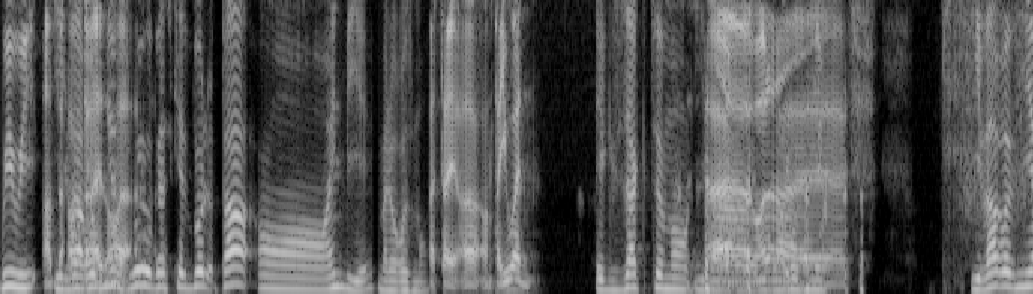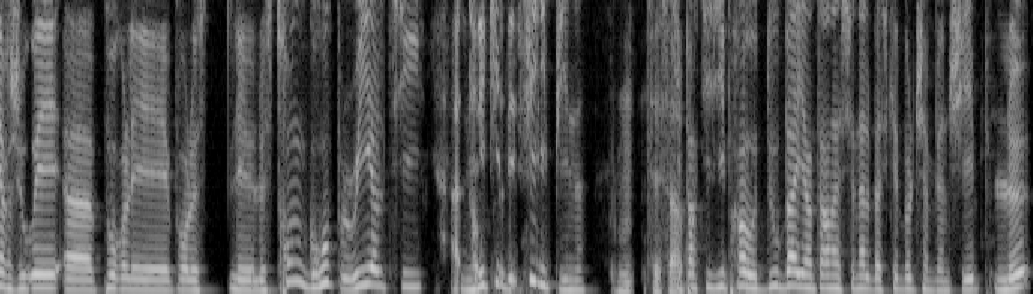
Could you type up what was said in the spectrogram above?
Oui, oui, Attends, il va revenir jouer au basketball, pas en NBA, malheureusement. Taï- En Taïwan. Exactement. Il va, Ah, voilà. revenir euh, Il va revenir jouer euh, pour, les, pour le, les- le Strong Group Realty, attends, une équipe des Philippines Hmm, c'est ça. qui participera au Dubai International Basketball Championship le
